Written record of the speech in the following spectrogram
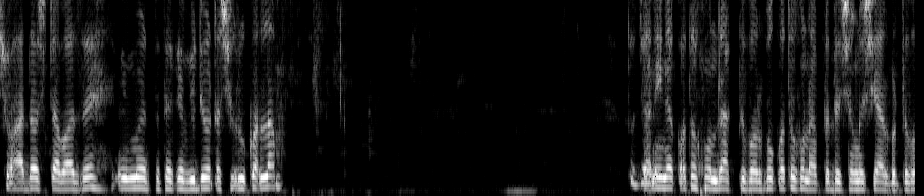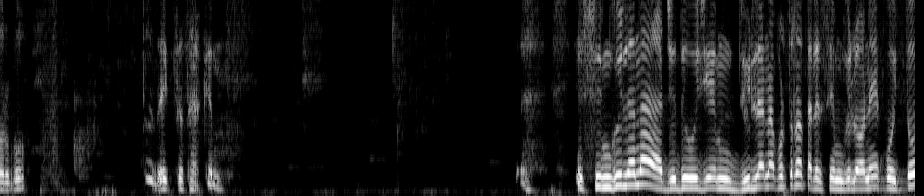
সোয়া দশটা বাজে ওই মুহূর্ত থেকে ভিডিওটা শুরু করলাম। তো জানি না কতক্ষণ রাখতে পারব কতক্ষণ আপনাদের সঙ্গে শেয়ার করতে পারব। তো দেখতে থাকেন। এই সিমগুলো না যদি ওই যে জুইলা না পড়তো না তাহলে সিমগুলো অনেক হইতো।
